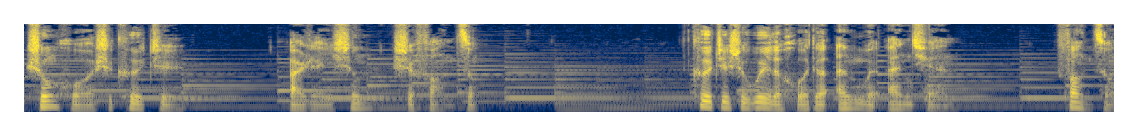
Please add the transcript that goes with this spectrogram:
生活是克制，而人生是放纵。克制是为了活得安稳安全，放纵，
